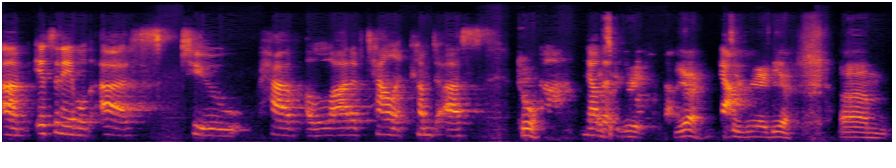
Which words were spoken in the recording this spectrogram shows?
um, it's enabled us to have a lot of talent come to us. Cool. Um, now that's that, a great, yeah, that's a great idea. Um,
